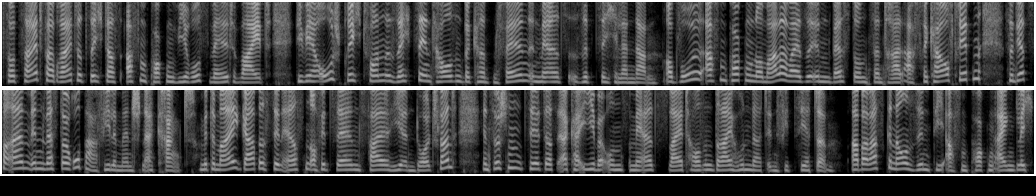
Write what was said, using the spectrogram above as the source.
Zurzeit verbreitet sich das Affenpockenvirus weltweit. Die WHO spricht von 16.000 bekannten Fällen in mehr als 70 Ländern. Obwohl Affenpocken normalerweise in West- und Zentralafrika auftreten, sind jetzt vor allem in Westeuropa viele Menschen erkrankt. Mitte Mai gab es den ersten offiziellen Fall hier in Deutschland. Inzwischen zählt das RKI bei uns mehr als 2300 Infizierte. Aber was genau sind die Affenpocken eigentlich?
